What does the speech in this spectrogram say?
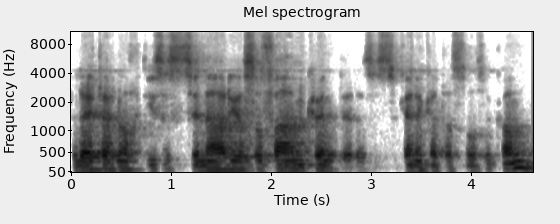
vielleicht auch noch dieses Szenario so fahren könnte, dass es zu keiner Katastrophe kommt.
